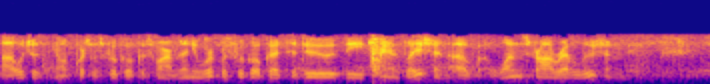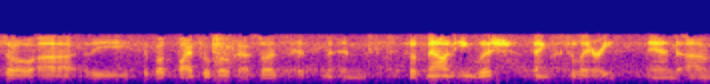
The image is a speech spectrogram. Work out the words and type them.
uh, which was, you know, of course, was Fukuoka's farm. And then he worked with Fukuoka to do the translation of One Straw Revolution. So uh, the the book by Fukuoka. So it's, it's and so it's now in English, thanks to Larry. And um,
